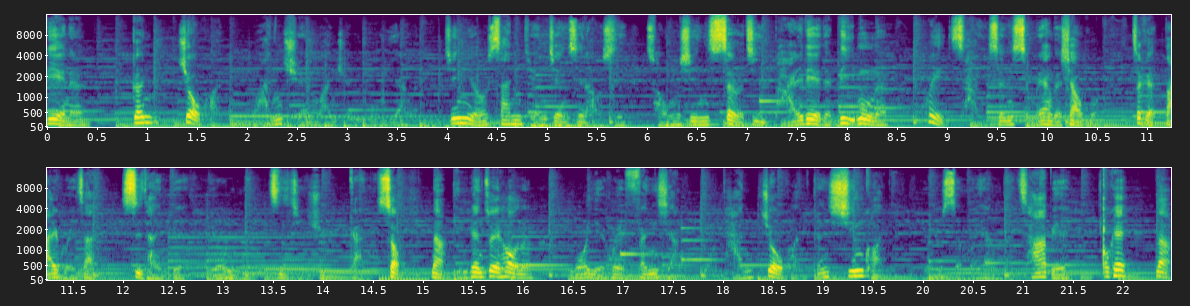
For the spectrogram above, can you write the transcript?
列呢，跟旧款完全完全不一样了。经由山田健司老师重新设计排列的立木呢，会产生什么样的效果？这个待会在试弹影片由你们自己去感受。那影片最后呢，我也会分享我弹旧款跟新款有什么样的差别。OK，那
